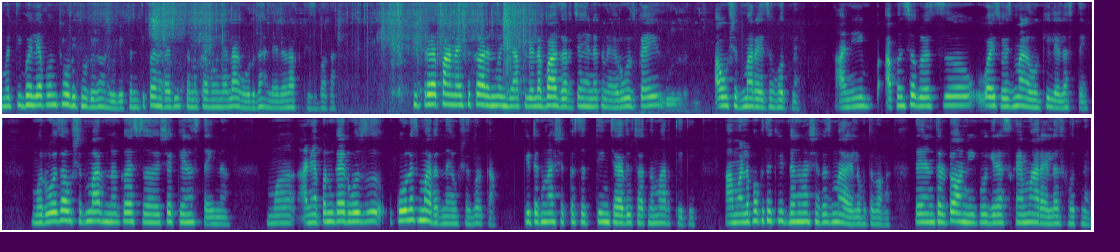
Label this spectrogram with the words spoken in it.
मग ती भले आपण थोडी थोडी घालवली पण ती पंधरा दिवसानं का होईना लागवड घालायला लागतेच बघा. चित्र पाण्याचं कारण म्हणजे आपल्याला बाजारच्या ह्यानक नाही रोज काही औषध मारायचं होत नाही. आणि आपण सगळंच वाईस वाईस माळवं केलेलं असते मग रोज औषध मारणं कसं शक्य नसतंय ना. मग आणि आपण काय रोज कोणच मारत नाही औषध बरं का. कीटकनाशक कसं तीन चार दिवसातनं मारते ते. आम्हाला फक्त कीटकनाशकच मारायला होतं बघा. त्यानंतर टॉनिक वगैरे असं काय मारायलाच होत नाही.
